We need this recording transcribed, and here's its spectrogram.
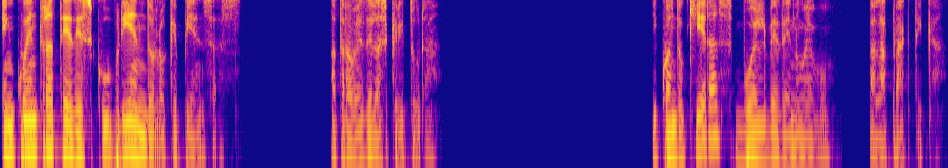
encuéntrate descubriendo lo que piensas a través de la escritura. Y cuando quieras, vuelve de nuevo a la práctica.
